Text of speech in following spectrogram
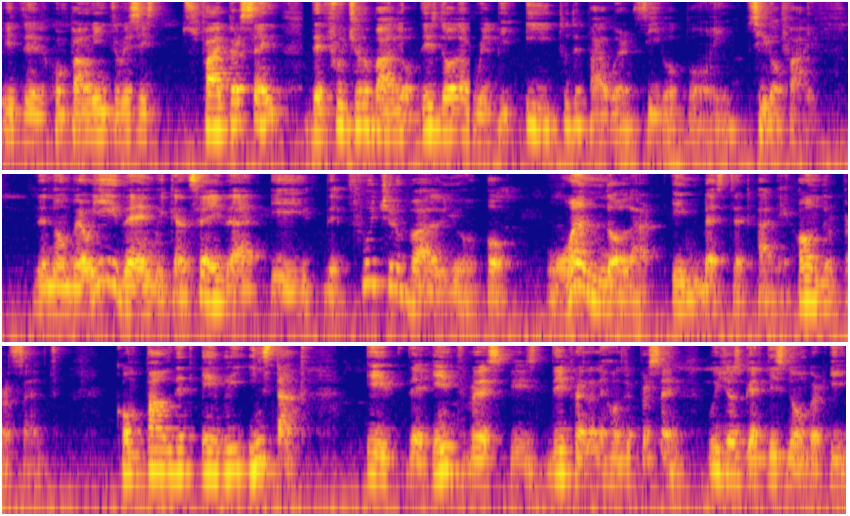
If the compound interest is 5%, the future value of this dollar will be e to the power 0.05. The number e then we can say that if the future value of one dollar invested at hundred percent compounded every instant if the interest is different than hundred percent we just get this number e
